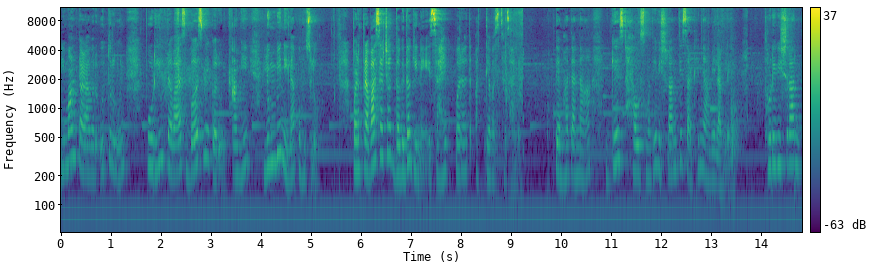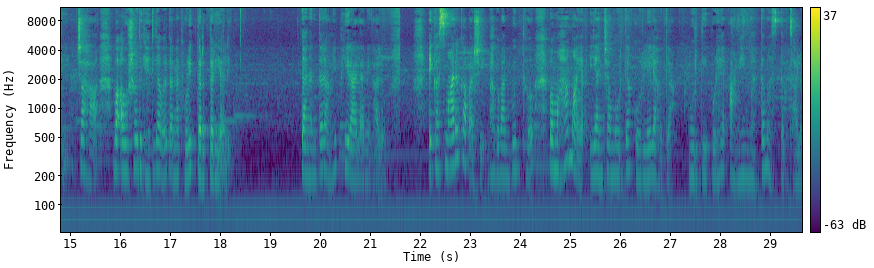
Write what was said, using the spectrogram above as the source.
विमानतळावर उतरून पुढील प्रवास बसने करून आम्ही लुंबिनीला पोहोचलो. पण प्रवासाच्या दगदगीने साहेब परत अत्यवस्थ झाले. तेव्हा त्यांना गेस्ट हाऊसमध्ये विश्रांतीसाठी न्यावे लागले. थोडी विश्रांती चहा व औषध घेतल्यावर त्यांना थोडी तरतरी आली. त्यानंतर आम्ही फिरायला निघालो. एका स्मारकापाशी भगवान बुद्ध व महामाया यांच्या मूर्त्या कोरलेल्या होत्या. मूर्तीपुढे आम्ही नतमस्तक झालो.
